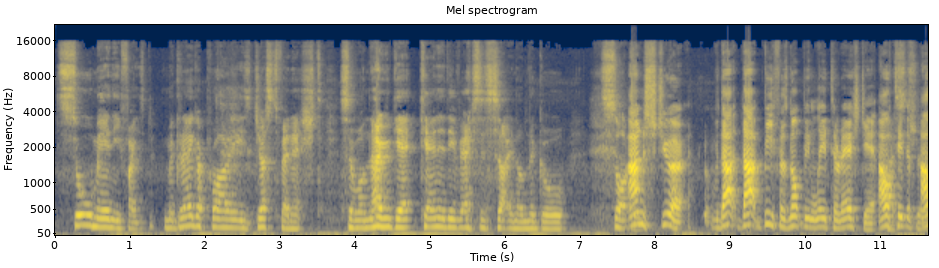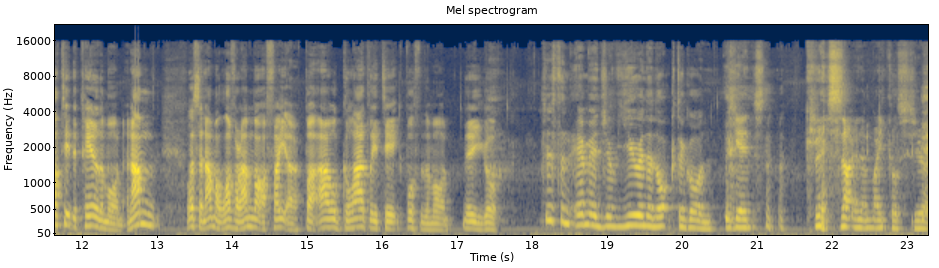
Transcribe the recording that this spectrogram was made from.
so many fights. McGregor Poirier's just finished, so we'll now get Kennedy versus Sutton on the go. So And Stewart, that that beef has not been laid to rest yet. I'll That's take the true. I'll take the pair of them on, and I'm listen. I'm a lover. I'm not a fighter, but I will gladly take both of them on. There you go. just an image of you in an octagon against Chris Sutton and Michael Stewart.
